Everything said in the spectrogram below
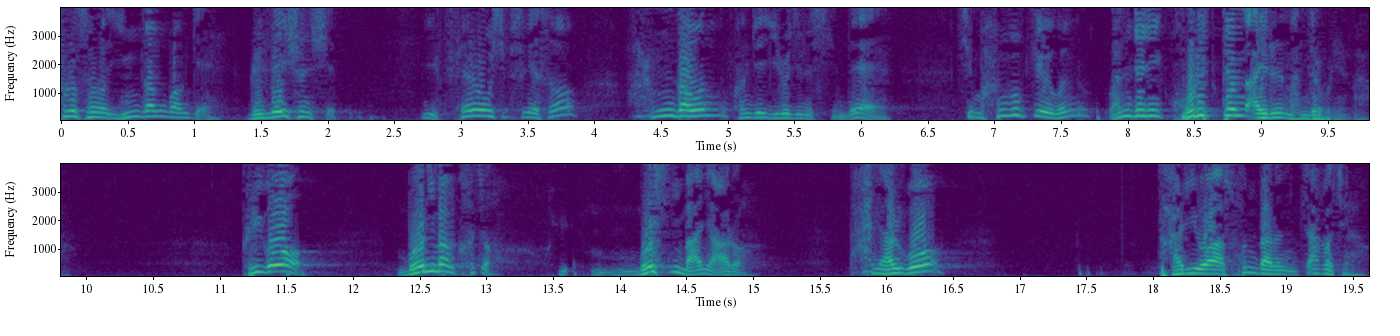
서로 서로 인간관계, relationship, 이 fellowship 속에서 아름다운 관계가 이루어지는 시기인데 지금 한국 교육은 완전히 고립된 아이를 만들어 버리는 거야. 그리고 머리만 커져. 머신이 많이 알아. 많이 알고 다리와 손발은 작아져요.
